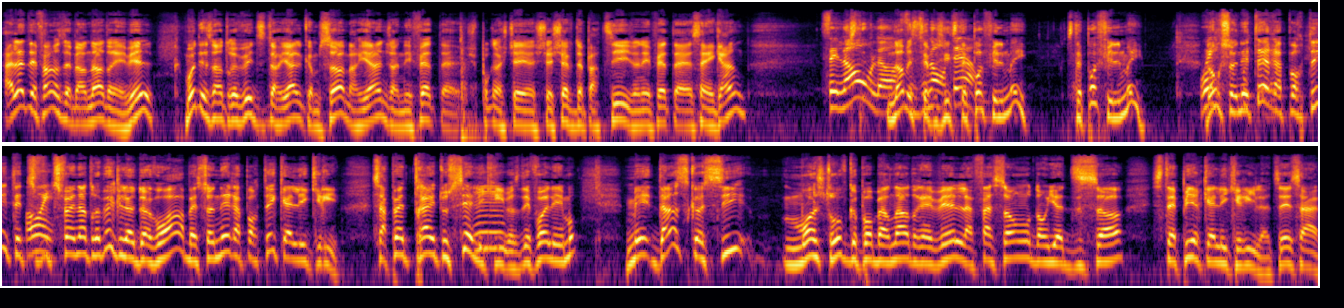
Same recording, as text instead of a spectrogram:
à la défense de Bernard Drinville, moi, des entrevues éditoriales comme ça, Marianne, j'en ai fait, euh, je sais pas quand j'étais j'étais chef de parti, j'en ai fait euh, 50. C'est long, là. Non, mais c'était pas filmé. C'était pas filmé. Oui. Donc, ce n'était rapporté. Tu, Oui. tu fais une entrevue avec le devoir, ben, ce n'est rapporté qu'à l'écrit. Ça peut être traite aussi à Mm. l'écrit, parce que des fois, les mots. Mais dans ce cas-ci, moi, je trouve que pour Bernard Drinville, la façon dont il a dit ça, c'était pire qu'à l'écrit, là. Tu sais, ça.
